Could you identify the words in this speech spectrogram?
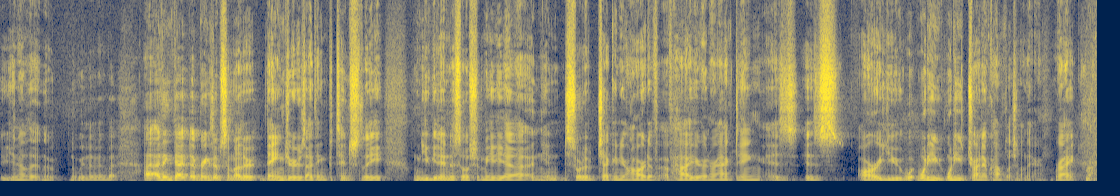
you know that, that we live in. But I, I, think that that brings up some other dangers. I think potentially when you get into social media and, and sort of checking your heart of, of how you're interacting is is are you what, what are you what are you trying to accomplish on there, right? Right.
